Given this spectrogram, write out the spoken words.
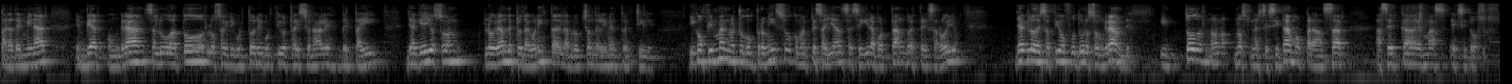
Para terminar, enviar un gran saludo a todos los agricultores y cultivos tradicionales del país ya que ellos son los grandes protagonistas de la producción de alimentos en Chile y confirmar nuestro compromiso como empresa Alianza de seguir aportando a este desarrollo, ya que los desafíos futuros son grandes y todos nos necesitamos para avanzar a ser cada vez más exitosos.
